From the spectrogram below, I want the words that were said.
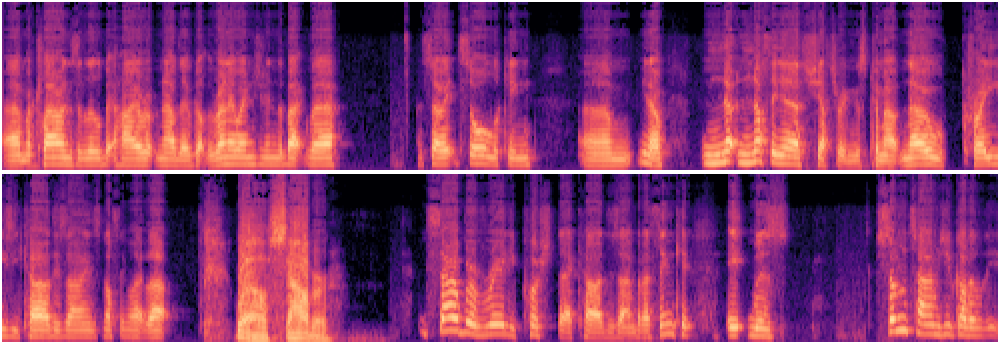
Uh, McLaren's a little bit higher up now. They've got the Renault engine in the back there. So it's all looking, um, you know, no, nothing earth-shattering has come out. No crazy car designs, nothing like that. Well, Sauber. Sauber have really pushed their car design, but I think it, it was sometimes you've got to.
